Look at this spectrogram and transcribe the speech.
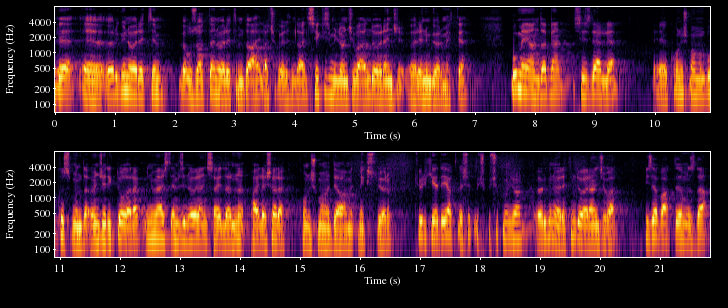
ve e, örgün öğretim ve uzaktan öğretim dahil, açık öğretim dahil 8 milyon civarında öğrenci öğrenim görmekte. Bu meyanda ben sizlerle e, konuşmamın bu kısmında öncelikli olarak üniversitemizin öğrenci sayılarını paylaşarak konuşmama devam etmek istiyorum. Türkiye'de yaklaşık 3,5 milyon örgün öğretimde öğrenci var. Bize baktığımızda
